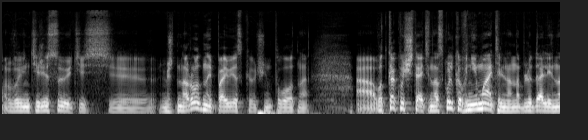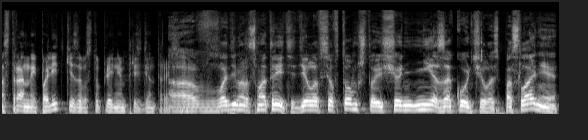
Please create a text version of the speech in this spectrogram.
вы интересуетесь э, международной повесткой очень плотно. А вот как вы считаете, насколько внимательно наблюдали иностранные политики за выступлением президента России? А, Владимир, смотрите, дело все в том, что еще не закончилось послание.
